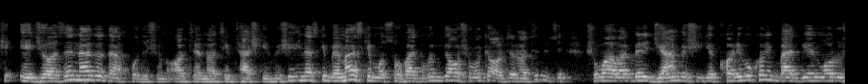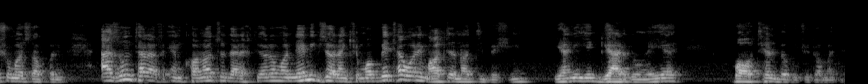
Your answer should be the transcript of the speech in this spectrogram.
که اجازه ندادن خودشون آلترناتیو تشکیل بشه این است که به محض که ما صحبت می‌کنیم میگه شما که آلترناتیو نیستید شما اول برید جمع بشید یه کاری بکنید بعد بیاین ما رو شما حساب کنیم. از اون طرف امکانات رو در اختیار ما نمی‌گذارن که ما بتوانیم آلترناتیو بشیم. یعنی یه گردونه باطل به وجود آمده.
